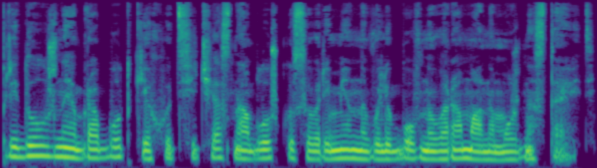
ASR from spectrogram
При должной обработке хоть сейчас на обложку современного любовного романа можно ставить.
